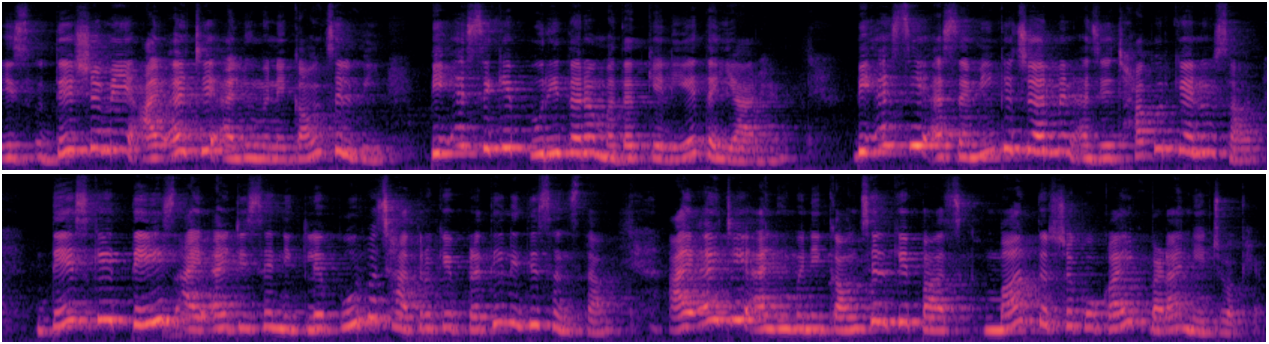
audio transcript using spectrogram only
इस उद्देश्य में आईआईटी एल्यूमिनी काउंसिल भी बीएससी की पूरी तरह मदद के लिए तैयार है। बीएससी एसएमई के चेयरमैन अजय ठाकुर के अनुसार देश के 23 आईआईटी से निकले पूर्व छात्रों के प्रतिनिधि संस्था आईआईटी एल्यूमिनी काउंसिल के पास मार्गदर्शकों का एक बड़ा नेटवर्क है।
